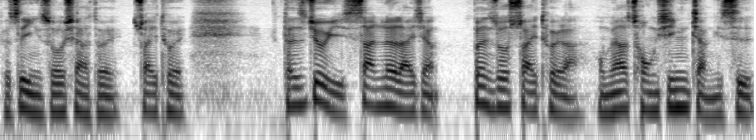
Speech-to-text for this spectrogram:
可是营收下退衰退。但是就以散热来讲，不能说衰退啦，我们要重新讲一次。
